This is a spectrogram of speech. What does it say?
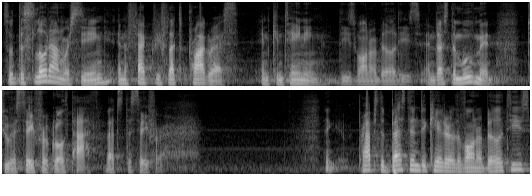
So, the slowdown we're seeing, in effect, reflects progress in containing these vulnerabilities, and thus the movement to a safer growth path. That's the safer. I think perhaps the best indicator of the vulnerabilities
